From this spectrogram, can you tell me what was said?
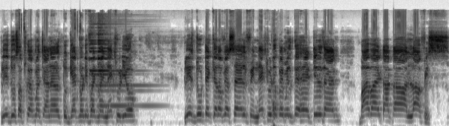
please do subscribe my channel to get notified my next video. Please do take care of yourself. In next video pe milte hain till then bye bye tata. Allah hafiz.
